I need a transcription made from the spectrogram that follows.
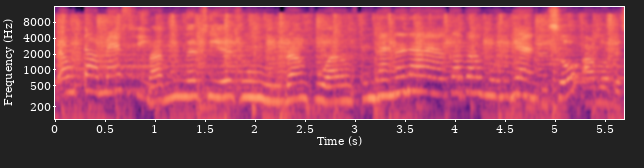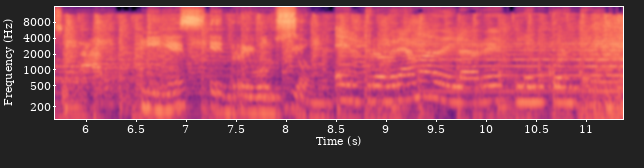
Me gusta Messi. Para mí Messi es un gran jugador. Ganó la Copa Mundial. Yo amo recitar. Niñez en Revolución. El programa de la red lo encuentro.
